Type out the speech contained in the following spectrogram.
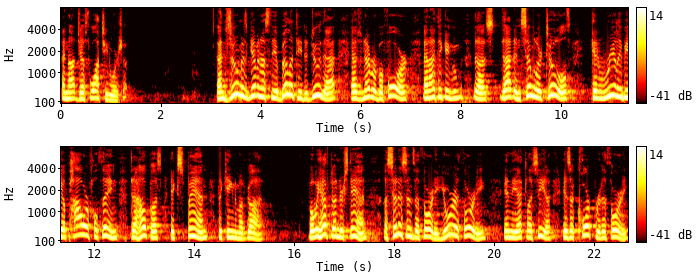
and not just watching worship. And Zoom has given us the ability to do that as never before. And I think uh, that and similar tools can really be a powerful thing to help us expand the kingdom of God. But we have to understand a citizen's authority, your authority in the ecclesia, is a corporate authority,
